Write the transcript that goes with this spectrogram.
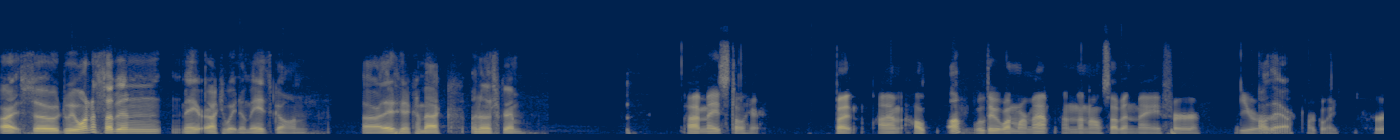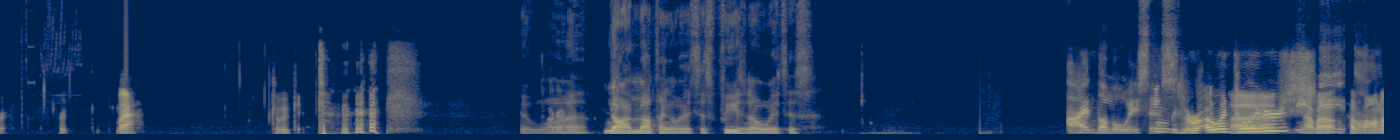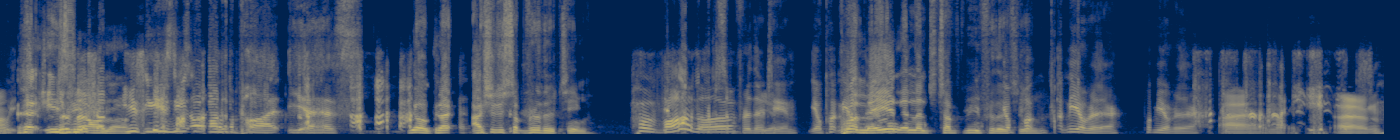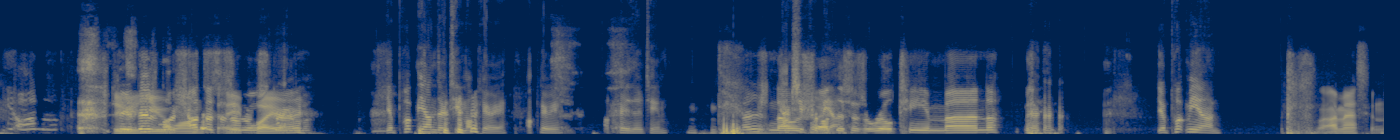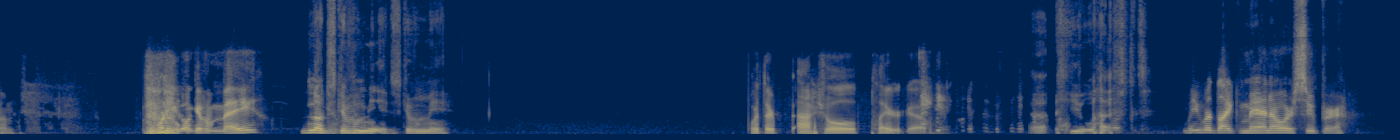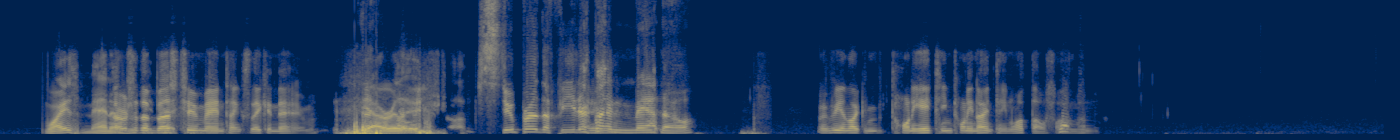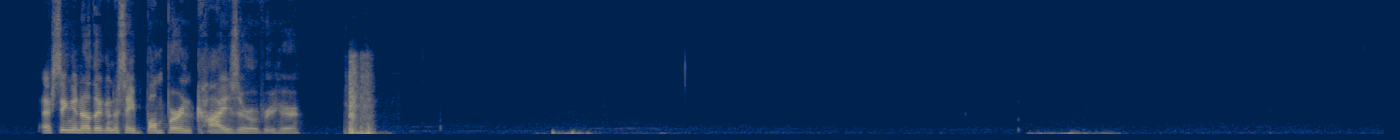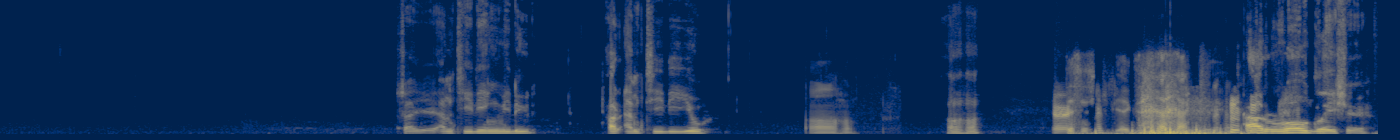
Alright, so do we want to sub in May? Or actually, wait, no, May's gone. Uh, are they just gonna come back another scrim? Uh, May's still here, but um, I'll Huh? we'll do one more map and then I'll sub in May for you or Oh, they are. or Glade or or ah, Kabuki. Wait, What? No, I'm not playing Oasis. Please no Oasis. I love Oasis. Kings Row uh, enjoyers. how about on Havana? Easy on shot- though. Easy, Easy on the pot, yes. Yo, can I? I should just sub for their team. Havana. Sub for their Yeah. team. Yo, put me Put on there. May and then sub me for their Yo, team. put, put me over there. Put me over there. Uh, no. Um, do Dude, you no shot want this is a a real player? scrim. Yo, put me on their team. I'll carry. I'll carry. I'll carry their team. There's no Actually, shot this is a real team, man. Yo, put me on. I'm asking them. What are you gonna give him May? No, just give him me. Just give him me. Where'd their actual player go? Uh, he left. We would like Mano or Super. Why is Mano? Those who are the they best picked? two main tanks they can name. Yeah, really. Super, the feeder, Yeah. and Mano. Maybe in like 2018, 2019. What the fuck, man? Next thing you know, they're gonna say Bumper and Kaiser over here. Try your MTDing me, dude. Not MTDU. Uh huh. Uh huh. Sure. This is exactly. I'd roll Glacier.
